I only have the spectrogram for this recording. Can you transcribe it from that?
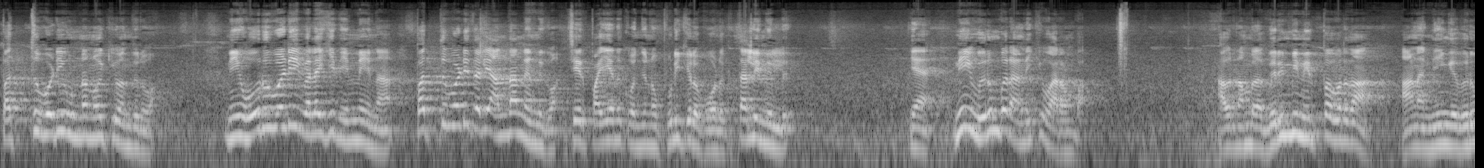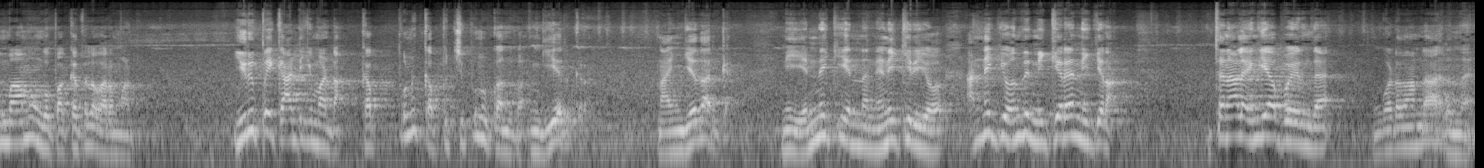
பத்து படி உன்னை நோக்கி வந்துடுவான் நீ ஒரு படி விலகி நின்னா பத்து படி தள்ளி அந்தான் நின்றுக்குவான் சரி பையனுக்கு கொஞ்சம் நான் பிடிக்கல போலுக்கு தள்ளி நில்லு. ஏன்? நீ விரும்புகிற அன்னைக்கு வரம்பா. அவர் நம்மளை விரும்பி நிற்பவர் தான். ஆனால் நீங்கள் விரும்பாமல் உங்கள் பக்கத்தில் வரமாட்டோம் இருப்பை காட்டிக்க மாட்டான். கப்புன்னு கப்பு சிப்புன்னு உட்காந்துப்பான் இங்கேயே இருக்கிறான். நான் இங்கே தான் இருக்கேன். நீ என்னைக்கு என்ன நினைக்கிறியோ அன்னைக்கு வந்து நிற்கிறேன் நிற்கிறான் இத்தனை நாள் எங்கேயா போயிருந்தேன்? உங்கள்கிட்ட தான்டா இருந்தேன்.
